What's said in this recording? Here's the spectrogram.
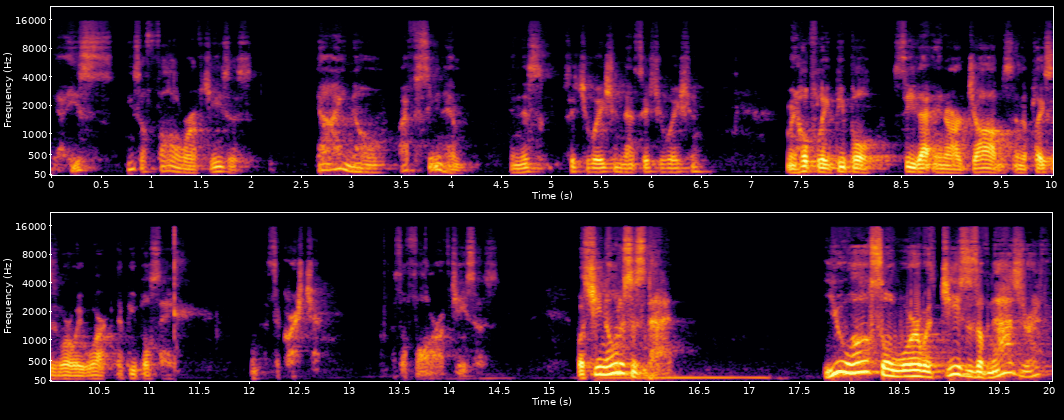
yeah, he's, he's a follower of Jesus. Yeah, I know. I've seen him in this situation, that situation. I mean, hopefully people see that in our jobs and the places where we work, that people say, that's a Christian, that's a follower of Jesus. But she notices that. You also were with Jesus of Nazareth.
